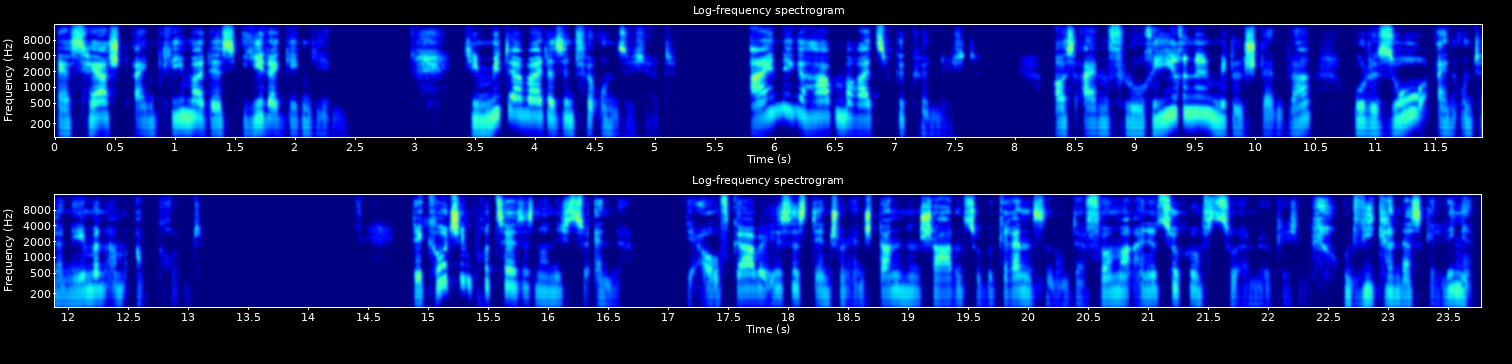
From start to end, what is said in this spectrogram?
Es herrscht ein Klima des Jeder gegen jeden. Die Mitarbeiter sind verunsichert. Einige haben bereits gekündigt. Aus einem florierenden Mittelständler wurde so ein Unternehmen am Abgrund. Der Coaching-Prozess ist noch nicht zu Ende. Die Aufgabe ist es, den schon entstandenen Schaden zu begrenzen und der Firma eine Zukunft zu ermöglichen. Und wie kann das gelingen?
